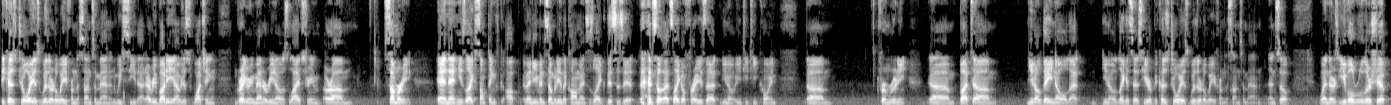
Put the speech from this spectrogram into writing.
because joy is withered away from the sons of men. And we see that. Everybody, I was just watching Gregory Mannarino's live stream, or um, summary, and then he's like, something's up. And then even somebody in the comments is like, this is it. And so that's like a phrase that, you know, ETT coined um, from Rooney. Um, but, um, you know, they know that you know, like it says here, because joy is withered away from the sons of man. And so when there's evil rulership,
